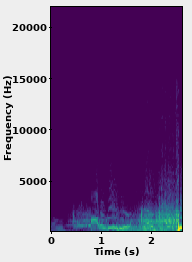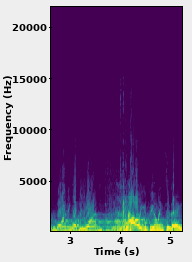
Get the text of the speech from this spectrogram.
Hallelujah. Good morning, everyone. How are you feeling today?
